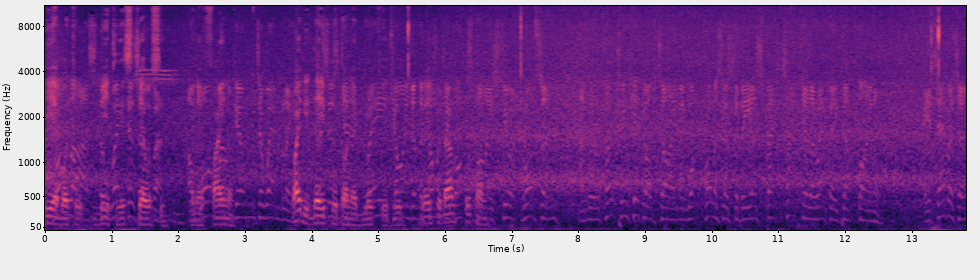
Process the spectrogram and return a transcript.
be able to beat this Chelsea in a final? Why did they put on a blue kit? They should have put on- and we're approaching kick-off time in what promises to be a spectacular FA Cup final. It's Everton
